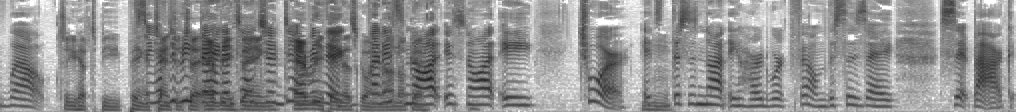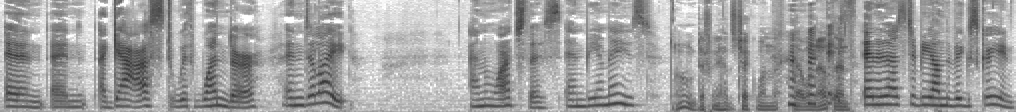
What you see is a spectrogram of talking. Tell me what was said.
well, so you have to be paying so attention to, to everything, attention to everything, everything that's going but on. it's okay. not. It's not a chore. It's Mhm. this is not a hard work film. This is a sit back and and aghast with wonder and delight, and watch this and be amazed. Oh, definitely have to check one that one out then. and it has to be on the big screen.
